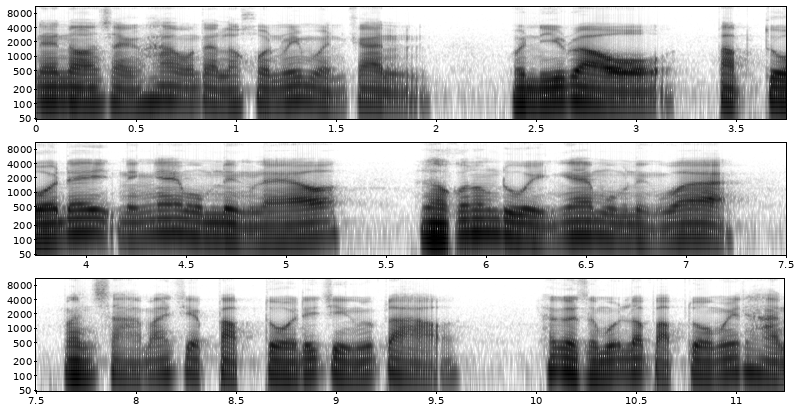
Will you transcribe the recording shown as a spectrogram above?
แน่นอนศักยภาพของแต่ละคนไม่เหมือนกัน วันนี้เราปรับตัวได้ในแง่มุมหนึ่งแล้ว เราก็ต้องดูอีกแง่มุมหนึ่งว่า มันสามารถจะปรับตัวได้จริงหรือเปล่า ถ้าเกิดสมมติเราปรับตัวไม่ทัน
